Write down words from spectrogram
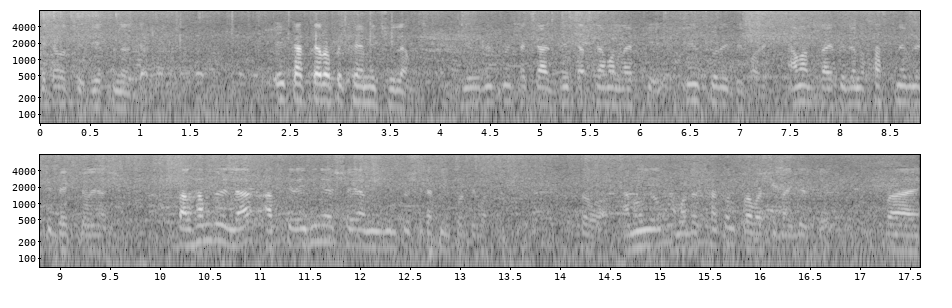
সেটা হচ্ছে ডিএসএনের কার্ড এই কার্ডটার অপেক্ষায় আমি ছিলাম। যে একটা কার্ড যে কার্ডটা আমার লাইফকে চেঞ্জ করে দিতে পারে, আমার লাইফে যেন সাস্টেনেবিলিটি ব্যাক চলে আসে। তো আলহামদুলিল্লাহ, আজকের এই দিনে এসে আমি কিন্তু সেটা ফিল করতে পারছি। তো আমি আমাদের সকল প্রবাসী ভাইদেরকে প্রায়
